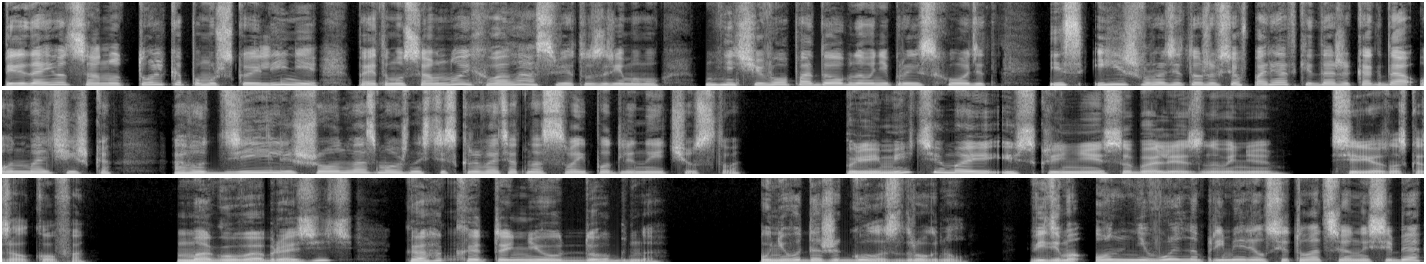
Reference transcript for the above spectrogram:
Передается оно только по мужской линии, поэтому со мной хвала свету зримому. Ничего подобного не происходит. И с Иш вроде тоже все в порядке, даже когда он мальчишка. А вот Ди лишен возможности скрывать от нас свои подлинные чувства». «Примите мои искренние соболезнования», — серьезно сказал Кофа. «Могу вообразить, как это неудобно». У него даже голос дрогнул. Видимо, он невольно примерил ситуацию на себя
